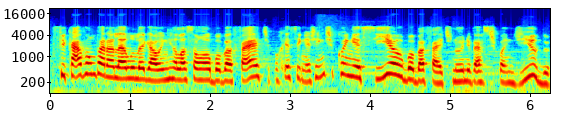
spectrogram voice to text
ficava um paralelo legal em relação ao Boba Fett, porque assim, a gente conhecia o Boba Fett no universo expandido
